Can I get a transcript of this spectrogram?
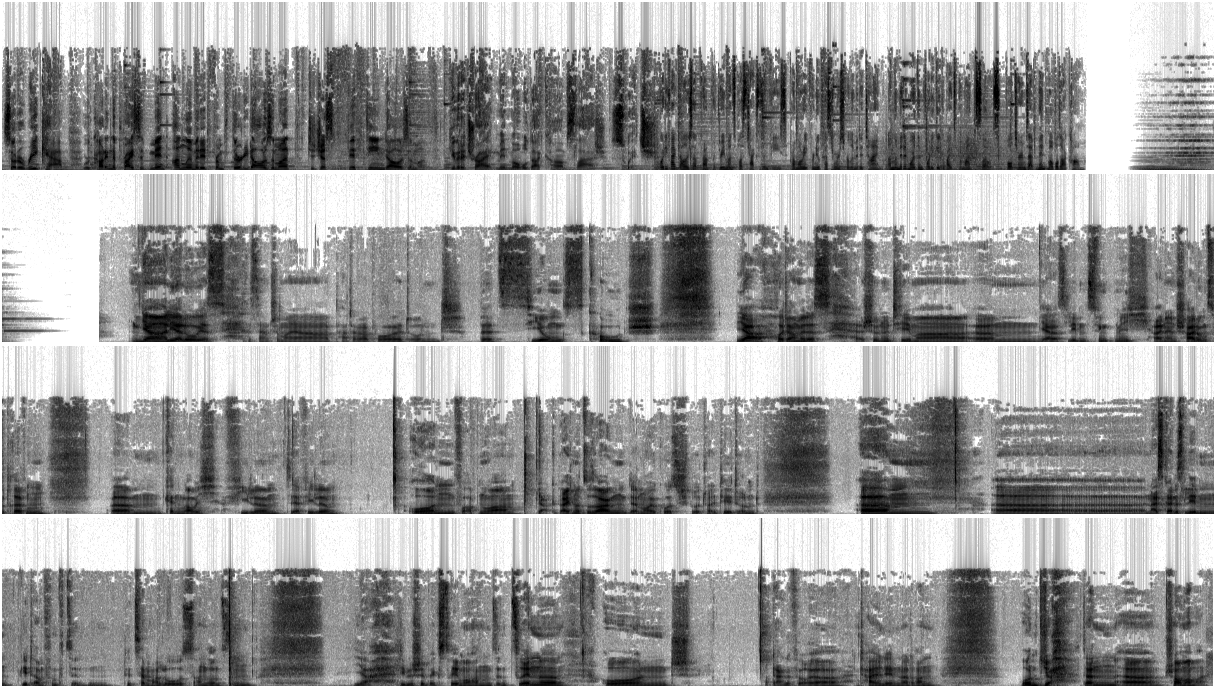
So to recap, we're cutting the price of Mint Unlimited from $30 a month to just $15 a month. Give it a try at mintmobile.com slash switch. $45 upfront for three months plus taxes and fees. Promo rate for new customers for limited time. Unlimited more than 40 gigabytes per month. Slows. Full terms at mintmobile.com. Ja, hallo, hier ist Christian Schemeier, Paartherapeut und Beziehungscoach. Ja, heute haben wir das schöne Thema, ähm, ja, das Leben zwingt mich, eine Entscheidung zu treffen. Ähm, kennen, glaube ich, viele, sehr viele. Und vorab nur, ja, gibt eigentlich nur zu sagen, der neue Kurs Spiritualität und ähm, äh, Nice Geiles Leben geht am 15. Dezember los. Ansonsten, ja, Liebeschip Extremwochen sind zu Ende. Und Danke für euer Teilnehmen daran. Und ja, dann äh, schauen wir mal.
